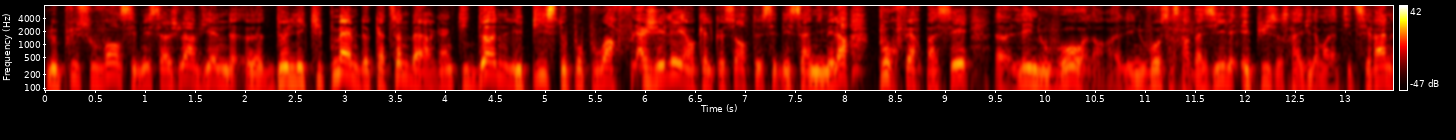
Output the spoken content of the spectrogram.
le plus souvent ces messages-là viennent euh, de l'équipe même de Katzenberg, hein, qui donne les pistes pour pouvoir flageller en quelque sorte ces dessins animés-là pour faire passer euh, les nouveaux alors les nouveaux, ce sera Basile, et puis ce sera évidemment la petite sirène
